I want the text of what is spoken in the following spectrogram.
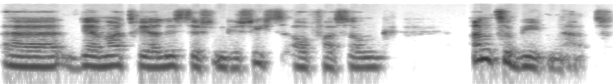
äh, der materialistischen Geschichtsauffassung anzubieten hat.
